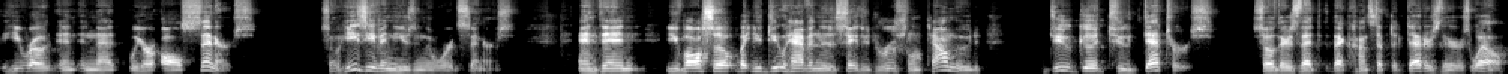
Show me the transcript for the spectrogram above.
he wrote in, in that we are all sinners. So he's even using the word sinners. And then you've also, but you do have in the say the Jerusalem Talmud, do good to debtors. So there's that that concept of debtors there as well.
